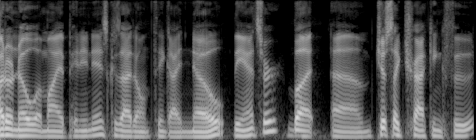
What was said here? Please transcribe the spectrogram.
I don't know what my opinion is because I don't think I know the answer. But um, just like tracking food,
